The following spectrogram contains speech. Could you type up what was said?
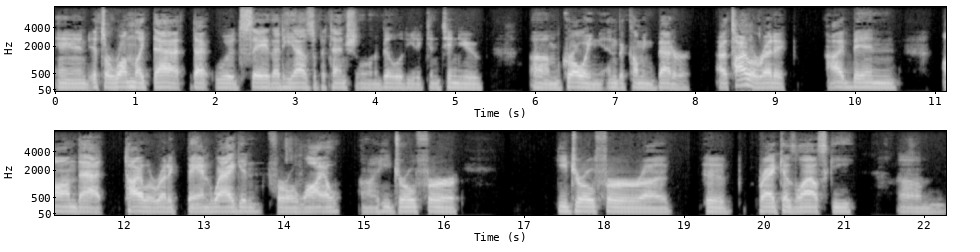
And it's a run like that that would say that he has the potential and ability to continue um, growing and becoming better. Uh, Tyler Reddick, I've been on that Tyler Reddick bandwagon for a while. Uh, he drove for he drove for uh, uh, Brad Keselowski. Um,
